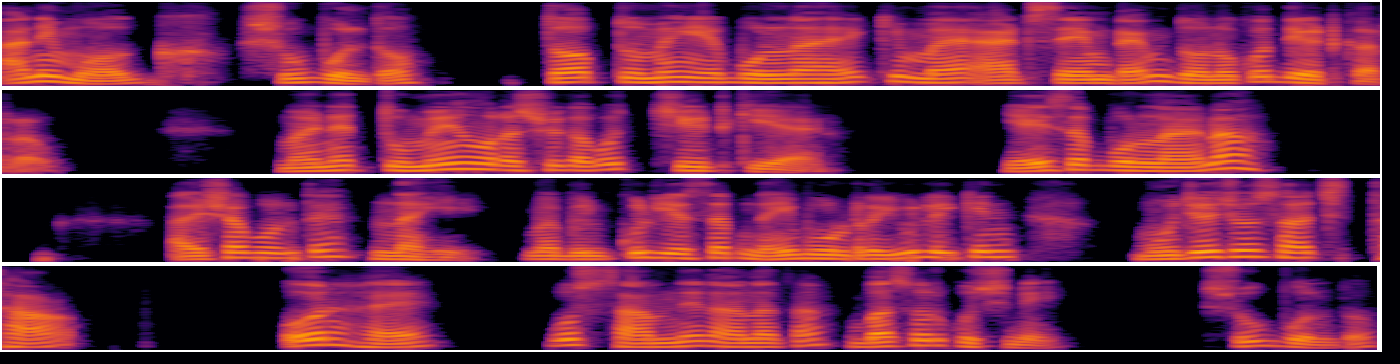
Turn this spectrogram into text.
आणि मग शुभ बोलतो तो अब तुम्हें ये बोलना है कि मैं एट सेम टाइम दोनों को डेट कर रहा हूँ। मैंने तुम्हें और अश्विका को चीट किया है। यही सब बोलना है ना? आयशा बोलते नहीं, मैं बिल्कुल ये सब नहीं बोल रही हूँ, लेकिन मुझे जो सच था और है, वो सामने लाना था, बस और कुछ नहीं। शुभ बोल दो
